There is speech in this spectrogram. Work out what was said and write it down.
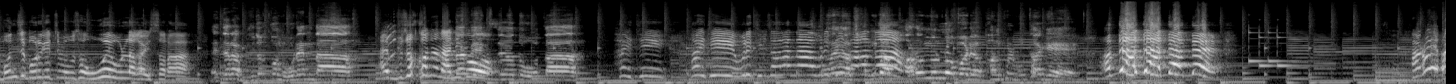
뭔지 모르겠지만 우선 5에 올라가 있어라. 얘들아 무조건 오랜다. 아니, 무조건은 아니고. 엑스여도 오다. 화이팅! 화이팅! 우리 팀 잘한다! 우리 팀 정답 잘한다! 바로 눌러버려. 방풀 못하게. 안 돼, 안 돼, 안 돼, 안 돼! 바로 해봐.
